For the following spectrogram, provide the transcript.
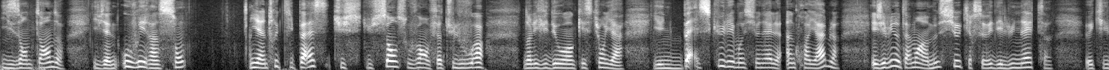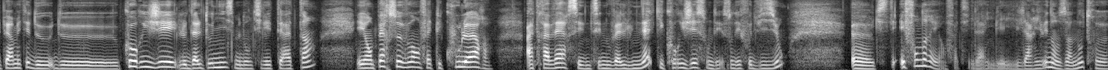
ils entendent, ils viennent ouvrir un son il y a un truc qui passe, tu, sens souvent, enfin tu le vois dans les vidéos en question, il y a, une bascule émotionnelle incroyable. Et j'ai vu notamment un monsieur qui recevait des lunettes euh, qui lui permettaient de, corriger le daltonisme dont il était atteint. Et en percevant en fait les couleurs à travers ces, nouvelles lunettes qui corrigeaient son, défaut de vision, euh, qui s'était effondré en fait. Il, est, arrivé dans, une autre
